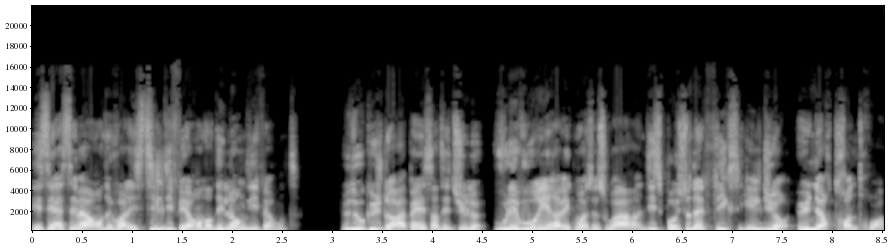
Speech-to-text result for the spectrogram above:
et c'est assez marrant de voir les styles différents dans des langues différentes. Le docu, je le rappelle, s'intitule Voulez-vous rire avec moi ce soir? Dispo sur Netflix, il dure 1h33,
